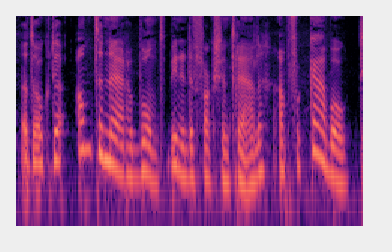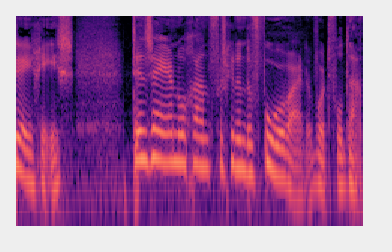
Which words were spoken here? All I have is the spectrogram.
dat ook de ambtenarenbond... binnen de vakcentrale Abfacabo tegen is tenzij er nog aan verschillende voorwaarden wordt voldaan.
